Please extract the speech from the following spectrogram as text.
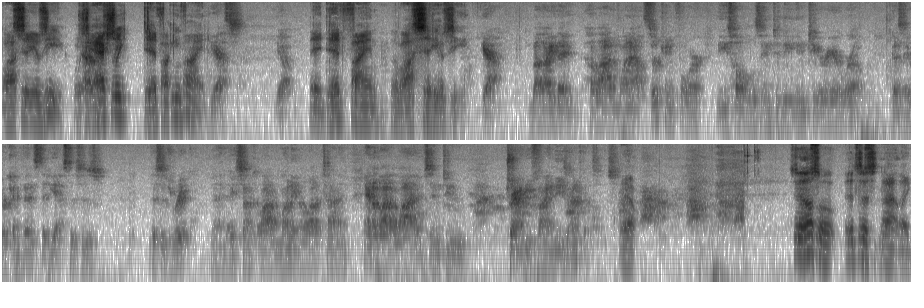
Lost City of Z, which they actually did fucking find. Yes, yep, They did find the Lost City of Z. yeah, but like they, a lot of them went out searching for these holes into the interior world because they were convinced that yes, this is this is real, and they sunk a lot of money and a lot of time and a lot of lives into trying to find these entrances. Yep. So also, it's just not like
